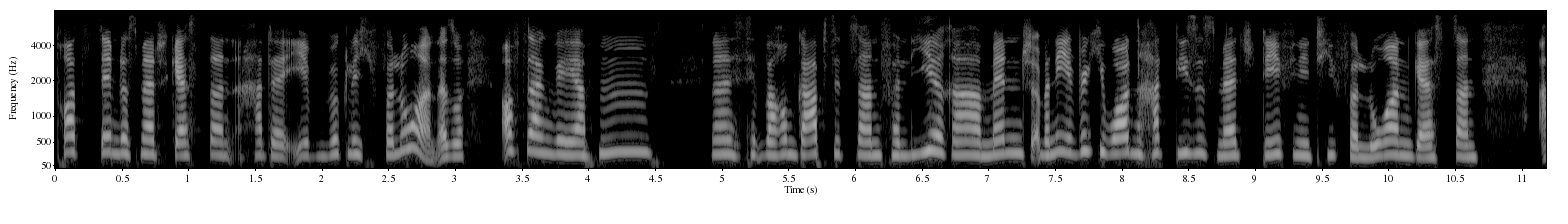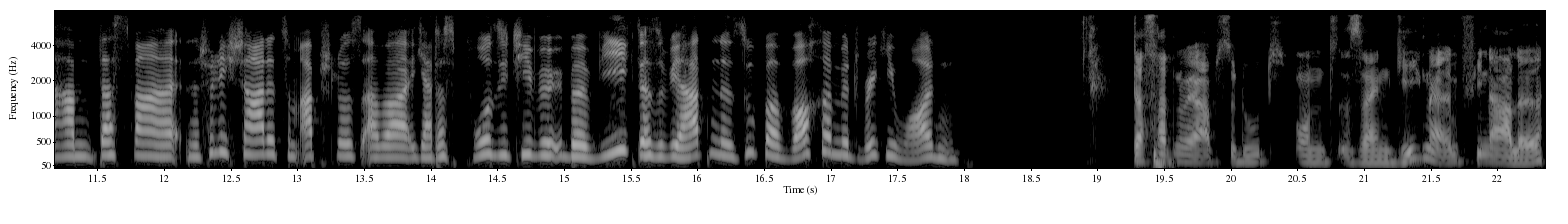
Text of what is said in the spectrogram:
Trotzdem, das Match gestern hat er eben wirklich verloren. Also oft sagen wir ja, hm, warum gab es jetzt da einen Verlierer, Mensch, aber nee, Ricky Walden hat dieses Match definitiv verloren gestern. Ähm, das war natürlich schade zum Abschluss, aber ja, das Positive überwiegt. Also wir hatten eine super Woche mit Ricky Walden. Das hatten wir absolut. Und sein Gegner im Finale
